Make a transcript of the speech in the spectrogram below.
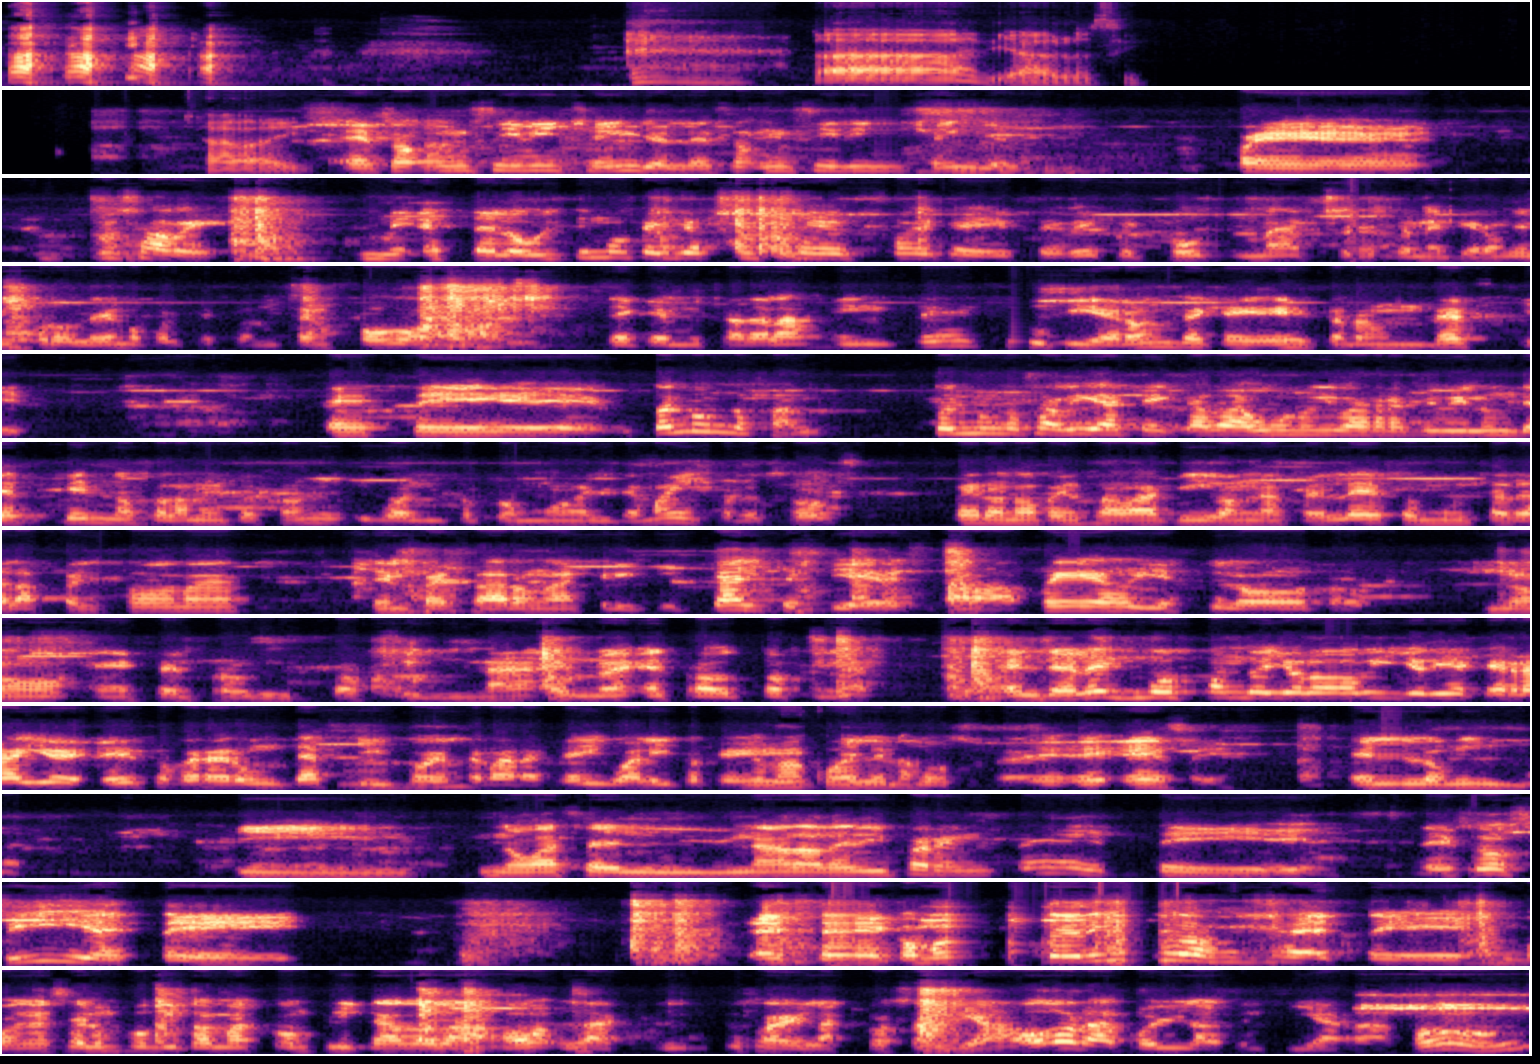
ah, diablo, sí. Eso es un CD changer, eso es un CD changer. Pues tú sabes, este, lo último que yo escuché fue que se ve que Codemasters se metieron en problemas porque son tan de que mucha de la gente supieron de que era un dev kit. Este, todo el mundo sabe, todo el mundo sabía que cada uno iba a recibir un dev kit, no solamente son igualito como el de Microsoft, pero no pensaba que iban a hacer eso. Muchas de las personas empezaron a criticar que si estaba feo y esto y lo otro. No es el producto final, no es el producto final el del Xbox, cuando yo lo vi, yo dije, ¿qué rayo es eso? Pero era un Death Key, porque se parecía igualito que el Xbox eh, eh, ese. Es lo mismo. Y no va a ser nada de diferente. Este, eso sí, este, este, como te digo, este, van a ser un poquito más complicadas las cosas de ahora por la sencilla razón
